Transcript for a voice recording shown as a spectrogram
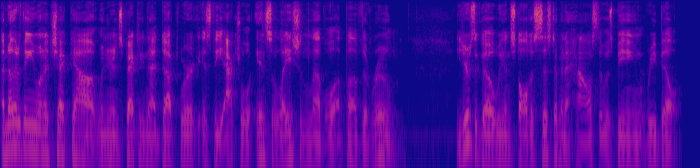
Another thing you want to check out when you're inspecting that ductwork is the actual insulation level above the room. Years ago, we installed a system in a house that was being rebuilt.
